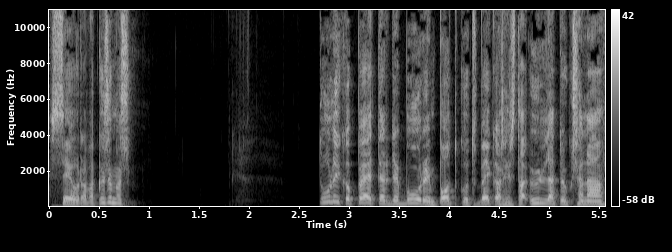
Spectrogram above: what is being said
Seuraava kysymys. Tuliko Peter de Buurin potkut Vegasista yllätyksenä?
